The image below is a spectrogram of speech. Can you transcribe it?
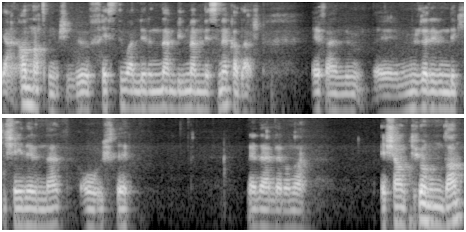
yani anlatmayayım şimdi festivallerinden bilmem nesine kadar efendim e, müzelerindeki şeylerinden o işte ne derler ona eşantiyonundan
